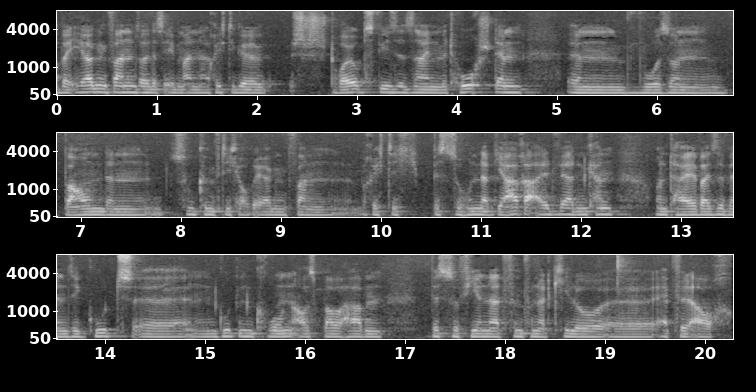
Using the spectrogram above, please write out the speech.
Aber irgendwann soll das eben eine richtige Streuobstwiese sein mit Hochstämmen, ähm, wo so ein Baum dann zukünftig auch irgendwann richtig bis zu 100 Jahre alt werden kann. Und teilweise, wenn sie gut, äh, einen guten Kronausbau haben, bis zu 400, 500 Kilo äh, Äpfel auch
